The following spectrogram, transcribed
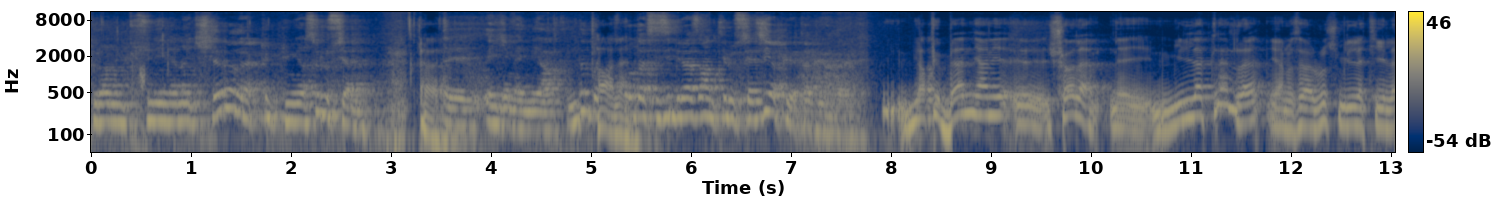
Turan ülküsüne inanan kişiler olarak Türk dünyası Rusya'nın Evet. e, egemenliği altında. Halen. O da sizi biraz anti-Rusyacı yapıyor tabii olarak. Yapıyor. Ben yani e, şöyle e, milletlerle yani mesela Rus milletiyle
